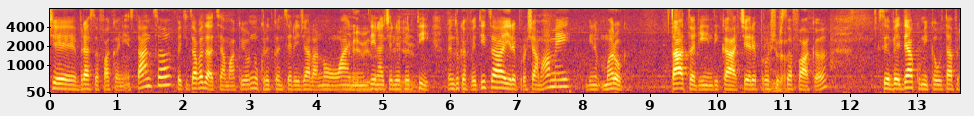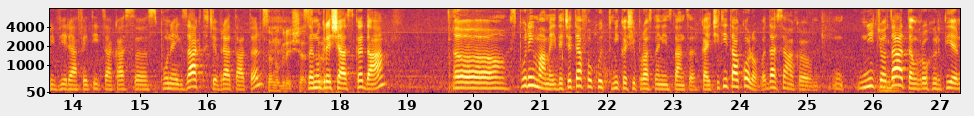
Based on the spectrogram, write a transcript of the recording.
ce vrea să facă în instanță. Fetița vă dați seama că eu nu cred că înțelegea la 9 ani evident, din acele hârtii, pentru că fetița îi reproșea mamei, bine, mă rog, tatăl îi indica ce reproșuri da. să facă, se vedea cum îi căuta privirea fetița ca să spună exact ce vrea tatăl. Să nu greșească. Să nu greșească, da. Uh, spune mamei, de ce te-a făcut mică și proastă în instanță? Că ai citit acolo, vă dați seama că niciodată în vreo hârtie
